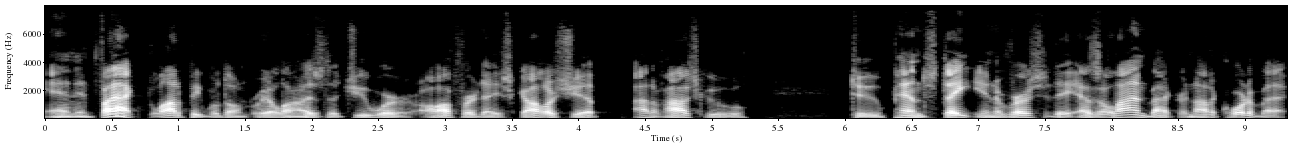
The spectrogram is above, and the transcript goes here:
And in fact, a lot of people don't realize that you were offered a scholarship out of high school to Penn State University as a linebacker, not a quarterback.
